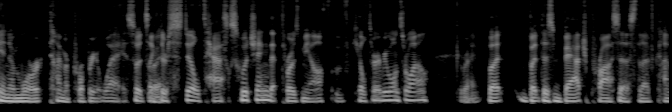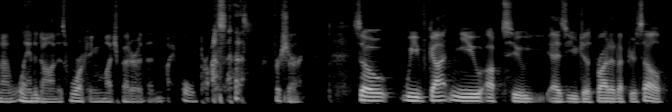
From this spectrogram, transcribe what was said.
in a more time appropriate way. So it's like right. there's still task switching that throws me off of kilter every once in a while. Right. But but this batch process that I've kind of landed on is working much better than my old process for sure. Yeah. So we've gotten you up to as you just brought it up yourself,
